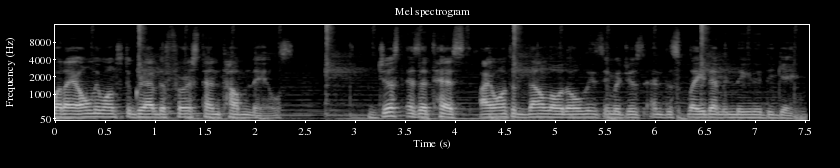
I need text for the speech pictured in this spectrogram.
but I only wanted to grab the first 10 thumbnails. Just as a test, I wanted to download all these images and display them in the Unity game.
